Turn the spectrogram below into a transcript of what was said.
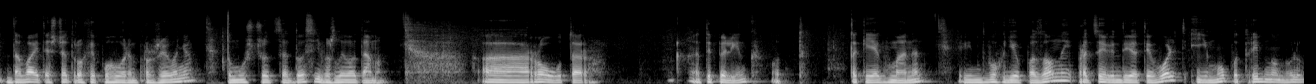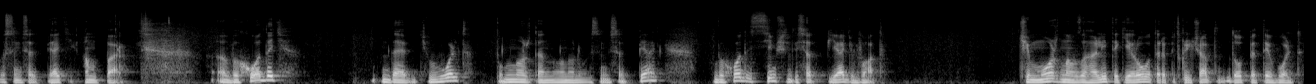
Давайте ще трохи поговоримо про живлення, тому що це досить важлива тема. Е, Роутер е, TP-Link, от такий як в мене, він двохдіапазонний, працює від 9 вольт і йому потрібно 0,85 ампер. Е, Виходить 9 вольт помножити на 0,85, виходить 7,65 Вт. Чи можна взагалі такі роутери підключати до 5 вольт?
